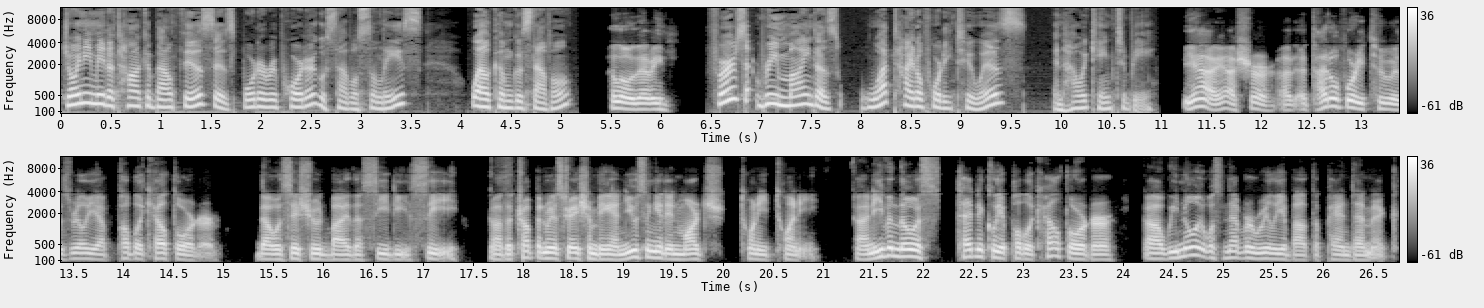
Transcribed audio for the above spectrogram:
Joining me to talk about this is border reporter Gustavo Solis. Welcome, Gustavo. Hello, Debbie. First, remind us what Title 42 is and how it came to be. Yeah, yeah, sure. Uh, Title 42 is really a public health order that was issued by the CDC. Uh, the Trump administration began using it in March 2020. And even though it's technically a public health order, uh, we know it was never really about the pandemic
